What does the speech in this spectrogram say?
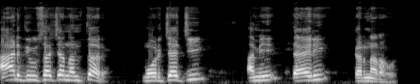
आठ दिवसाच्या नंतर मोर्चाची आम्ही तयारी करणार आहोत.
